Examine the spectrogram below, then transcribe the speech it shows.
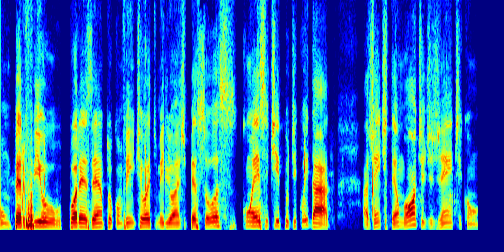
um perfil, por exemplo, com 28 milhões de pessoas com esse tipo de cuidado. A gente tem um monte de gente com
